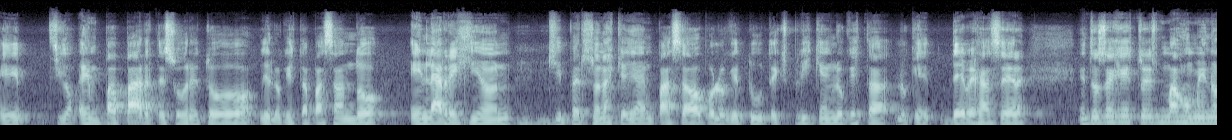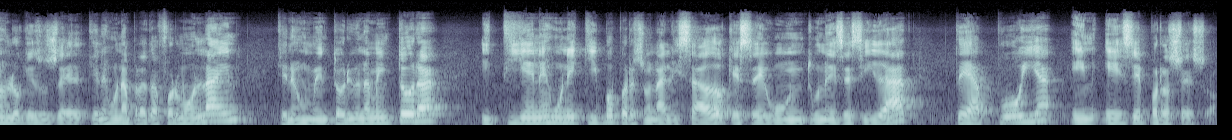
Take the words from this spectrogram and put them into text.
eh, empaparte sobre todo de lo que está pasando en la región, que personas que hayan pasado por lo que tú te expliquen lo que, está, lo que debes hacer. Entonces, esto es más o menos lo que sucede. Tienes una plataforma online, tienes un mentor y una mentora, y tienes un equipo personalizado que según tu necesidad te apoya en ese proceso.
